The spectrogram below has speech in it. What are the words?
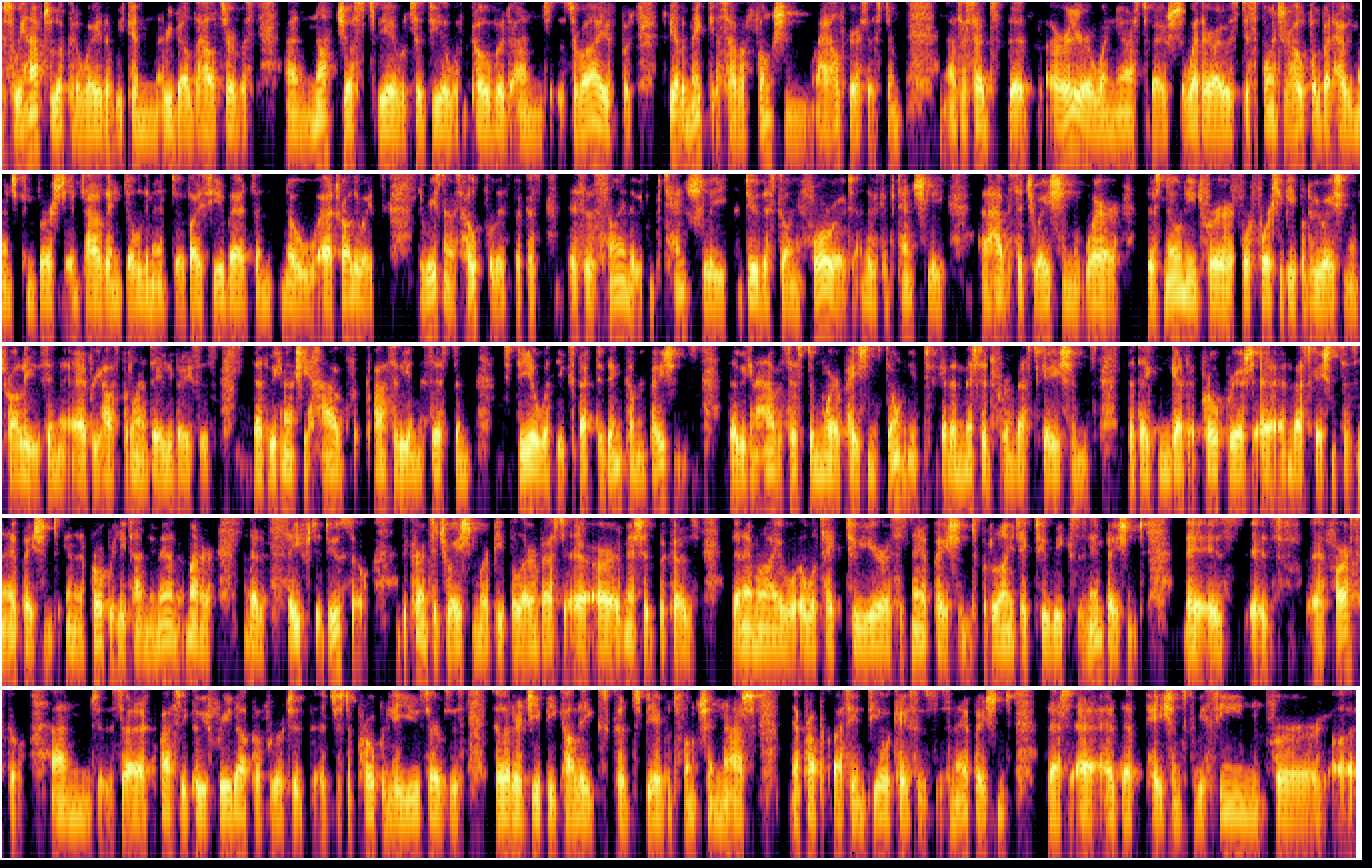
So we have to look at a way that we can rebuild the health service, and not just to be able to deal with COVID and survive, but to be able to make us have a functioning healthcare system. As I said the, earlier, when you asked about whether I was disappointed or hopeful about how we managed to convert into having double the amount of ICU beds and no uh, trolley waits, the reason I was hopeful is because this is a sign that we can potentially do this going forward and that we could potentially uh, have a situation where there's no need for, for 40 people to be waiting on trolleys in every hospital on a daily basis, that we can actually have capacity in the system to deal with the expected incoming patients, that we can have a system where patients don't need to get admitted for investigations, that they can get appropriate uh, investigations as an outpatient in an appropriately timely man- manner, that it's safe to do so. The current situation where people are, invest- uh, are admitted because an MRI will, will take two years as an outpatient, but it'll only take two weeks as an inpatient, is, is uh, farcical and uh, capacity could be freed up if we were to uh, just appropriately use services so that our GP colleagues could be able to function at a proper capacity and deal with cases as an outpatient, that uh, that patients could be seen for uh,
